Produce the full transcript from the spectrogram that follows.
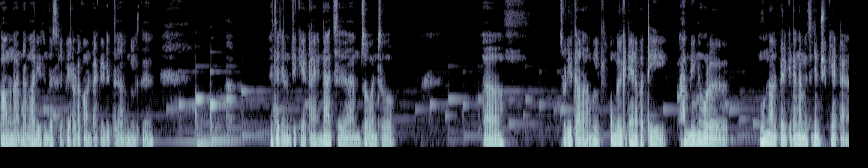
காமனாக அந்த மாதிரி இருந்த சில பேரோட காண்டாக்ட் எடுத்து அவங்களுக்கு மெசேஜ் அனுப்பிச்சு கேட்டேன் என்னாச்சு ஐம் ஸோ அண்ட் ஸோ சொல்லியிருக்காளா உங்களுக்கு உங்கள்கிட்ட என்னை பற்றி அப்படின்னு ஒரு மூணு நாலு பேர்கிட்ட நான் மெசேஜ் அனுப்பிச்சு கேட்டேன்.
